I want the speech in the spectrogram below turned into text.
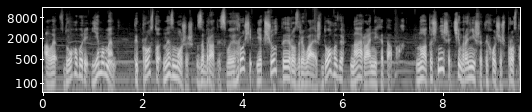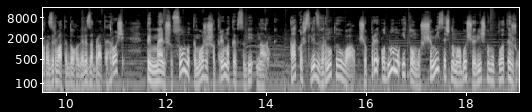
але в договорі є момент. Ти просто не зможеш забрати свої гроші, якщо ти розриваєш договір на ранніх етапах. Ну а точніше, чим раніше ти хочеш просто розірвати договір і забрати гроші, тим меншу суму ти можеш отримати в собі на руки. Також слід звернути увагу, що при одному і тому щомісячному або щорічному платежу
